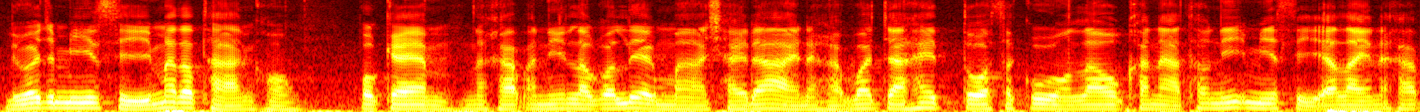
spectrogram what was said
หรือว่าจะมีสีมาตรฐานของโปรแกรมนะครับ อันนี้เราก็เลือกมาใช้ได้นะครับ ว่าจะให้ตัวสกูของเราขนาดเท่านี้มีสีอะไรนะครับ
